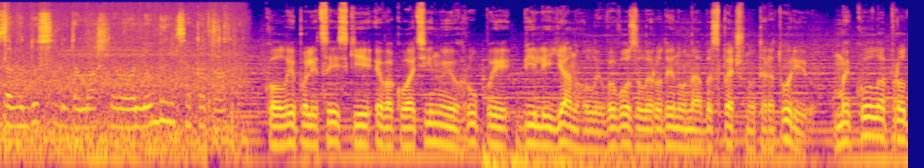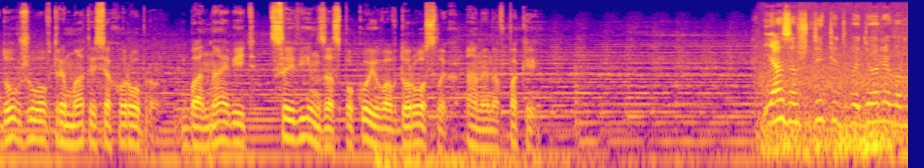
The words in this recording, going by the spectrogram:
заведу собі домашнього улюбленця кота. Коли поліцейські евакуаційної групи білі Янголи вивозили родину на безпечну територію, Микола продовжував триматися хоробро, ба навіть це він заспокоював дорослих, а не навпаки. Я завжди підбадьорював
